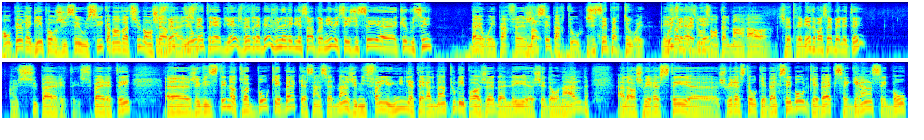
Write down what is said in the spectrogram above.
On peut régler pour JC aussi. Comment vas-tu, mon cher je vais, Mario? Je vais très bien. Je vais très bien. Je voulais régler ça en premier avec ces JC euh, Cube aussi. Ben oui, parfait. Bon. JC partout. JC partout. Oui. Les Oui, tu fais très occasions bien. sont tellement rares. Je vais très bien. T'as passé un bel été? Un super été, super été. Euh, j'ai visité notre beau Québec essentiellement. J'ai mis fin unilatéralement tous les projets d'aller euh, chez Donald. Alors je suis resté, euh, je suis resté au Québec. C'est beau le Québec, c'est grand, c'est beau.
